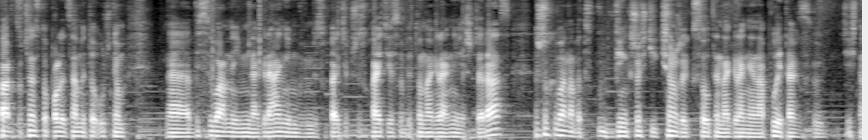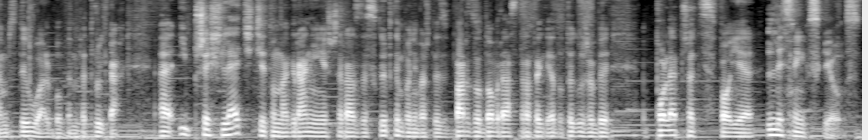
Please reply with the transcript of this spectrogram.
bardzo często polecamy to uczniom, e, wysyłamy im nagranie, mówimy słuchajcie, przesłuchajcie sobie to nagranie jeszcze raz. Zresztą chyba nawet w większości książek są te nagrania na płytach gdzieś tam z tyłu albo w mp3 e, i prześledźcie to nagranie jeszcze raz ze skryptem, ponieważ to jest bardzo dobra strategia do tego, żeby polepszać swoje listening skills.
